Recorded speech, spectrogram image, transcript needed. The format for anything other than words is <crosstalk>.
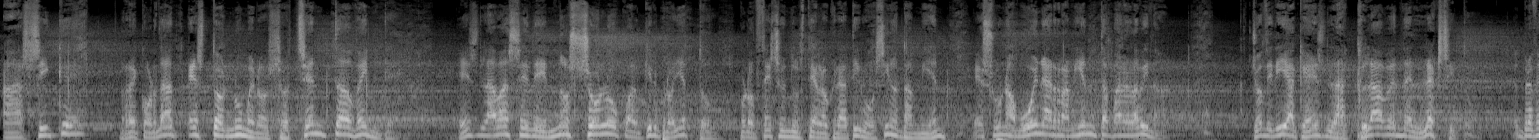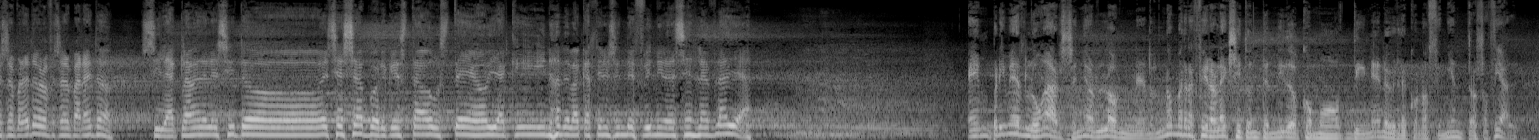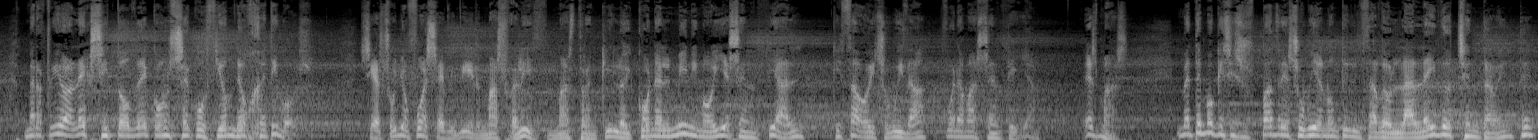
Así que recordad estos números 80-20. Es la base de no solo cualquier proyecto, proceso industrial o creativo, sino también es una buena herramienta para la vida. Yo diría que es la clave del éxito. Profesor Pareto, profesor Pareto, si la clave del éxito es esa, ¿por qué está usted hoy aquí no de vacaciones indefinidas en la playa? En primer lugar, señor Logner, no me refiero al éxito entendido como dinero y reconocimiento social. Me refiero al éxito de consecución de objetivos. Si el suyo fuese vivir más feliz, más tranquilo y con el mínimo y esencial, quizá hoy su vida fuera más sencilla. Es más, me temo que si sus padres hubieran utilizado la ley de 80-20,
